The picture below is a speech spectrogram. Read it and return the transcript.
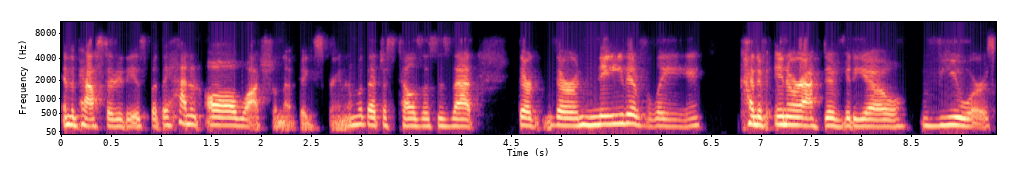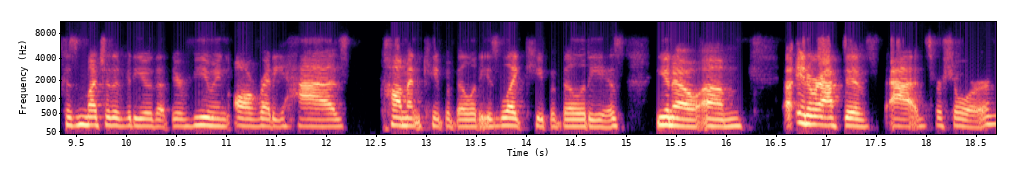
in the past 30 days, but they hadn't all watched on that big screen. And what that just tells us is that they're they're natively kind of interactive video viewers because much of the video that they're viewing already has comment capabilities, like capabilities, you know, um, uh, interactive ads for sure.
